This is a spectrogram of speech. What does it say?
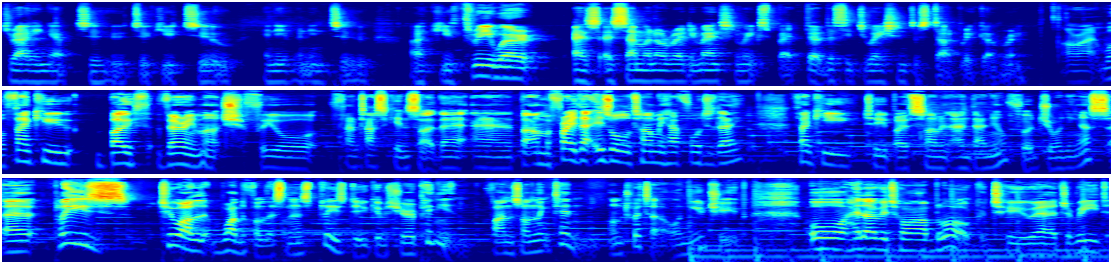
dragging up to, to Q2 and even into uh, Q3, where, as, as Simon already mentioned, we expect the, the situation to start recovering. All right. Well, thank you both very much for your fantastic insight there. And, but I'm afraid that is all the time we have for today. Thank you to both Simon and Daniel for joining us. Uh, please to our wonderful listeners, please do give us your opinion. Find us on LinkedIn, on Twitter, on YouTube, or head over to our blog to uh, to read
